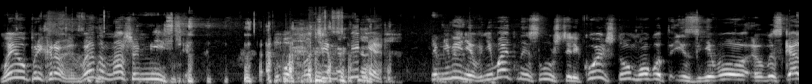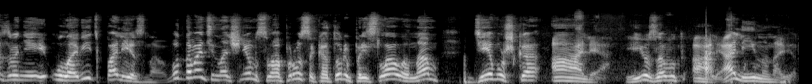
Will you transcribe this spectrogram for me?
Мы его прикрываем. В этом наша миссия. Вот, но тем не менее, тем не менее, внимательные слушатели кое-что могут из его э, высказываний уловить полезно. Вот давайте начнем с вопроса, который прислала нам девушка Аля. Ее зовут Аля, Алина, наверное.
